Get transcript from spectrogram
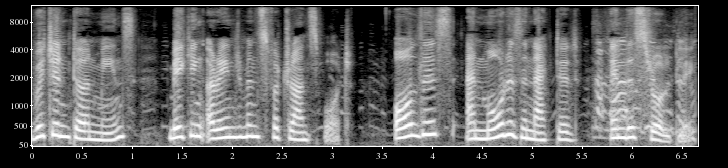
which in turn means making arrangements for transport. All this and more is enacted in this role play.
